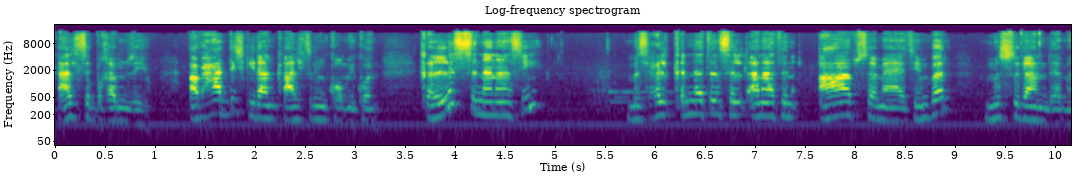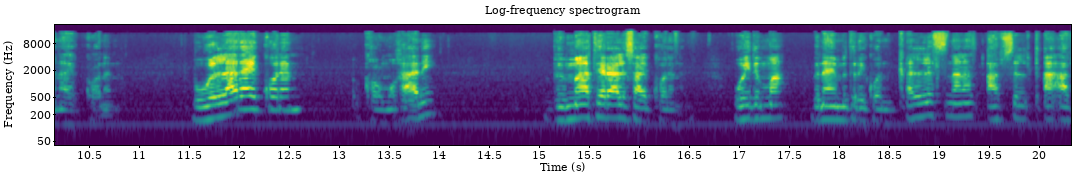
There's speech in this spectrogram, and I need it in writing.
ቃልሲ ብከምዚ እዩ። ኣብ ሓድሽ ኪዳን ቃልሲ ግን ከምኡ ይኮን። ቅልስ ስነናሲ ምስ ሕልቅነትን ስልጣናትን ኣብ ሰማያት እምበር። ምስ ስጋን ደምን ኣይኮነን? ብውላድ ኣይኮነን? ከምኡ ከዓኒ ብማቴርያልስ ኣይኮነን? ወይ ድማ ብናይ ምድሪ ኣይኮነን ቀለስ ስናናስ ኣብ ስልጣ ኣብ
